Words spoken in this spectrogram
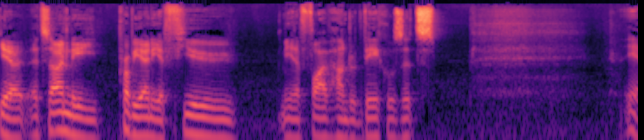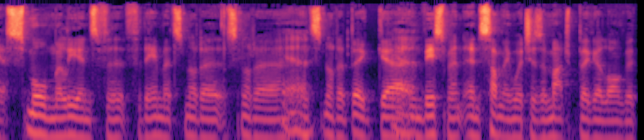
you know, it's only probably only a few, you know, five hundred vehicles. It's yeah, small millions for, for them. It's not a it's not a yeah. it's not a big uh, yeah. investment in something which is a much bigger, longer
